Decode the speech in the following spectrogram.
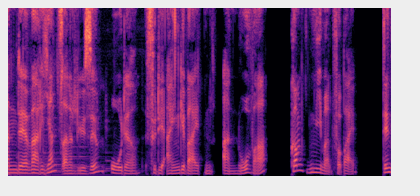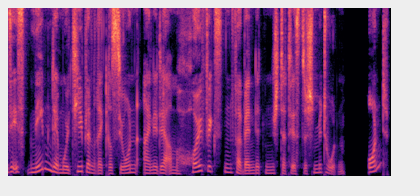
An der Varianzanalyse oder für die Eingeweihten ANOVA kommt niemand vorbei. Denn sie ist neben der multiplen Regression eine der am häufigsten verwendeten statistischen Methoden und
